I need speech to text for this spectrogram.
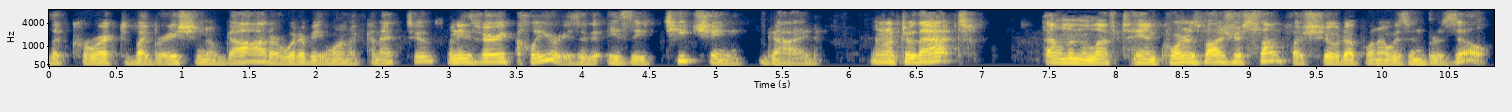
the correct vibration of God or whatever you want to connect to. And he's very clear. He's a, he's a teaching guide. And after that, down in the left hand corner is Vajrasattva showed up when I was in Brazil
